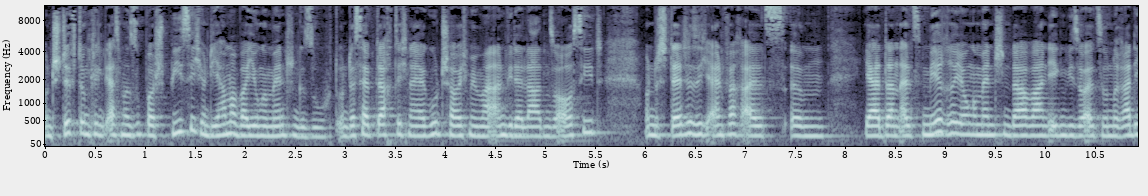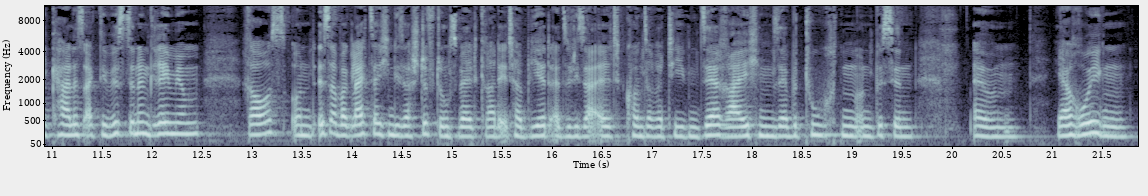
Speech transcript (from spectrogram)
Und Stiftung klingt erstmal super spießig und die haben aber junge Menschen gesucht. Und deshalb dachte ich, naja gut, schaue ich mir mal an, wie der Laden so aussieht. Und es stellte sich einfach als, ähm, ja, dann als mehrere junge Menschen da waren, irgendwie so als so ein radikales Aktivistinnengremium raus und ist aber gleichzeitig in dieser Stiftungswelt gerade etabliert, also dieser altkonservativen, sehr reichen, sehr betuchten und bisschen ähm, ja, ruhigen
